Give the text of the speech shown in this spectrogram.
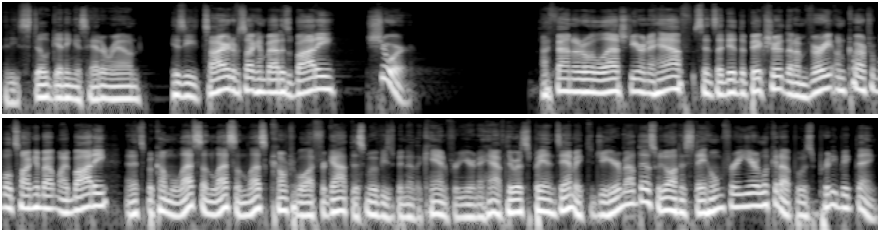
that he's still getting his head around. Is he tired of talking about his body? Sure. I found out over the last year and a half since I did the picture that I'm very uncomfortable talking about my body, and it's become less and less and less comfortable. I forgot this movie's been in the can for a year and a half. There was a pandemic. Did you hear about this? We all had to stay home for a year. Look it up. It was a pretty big thing.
